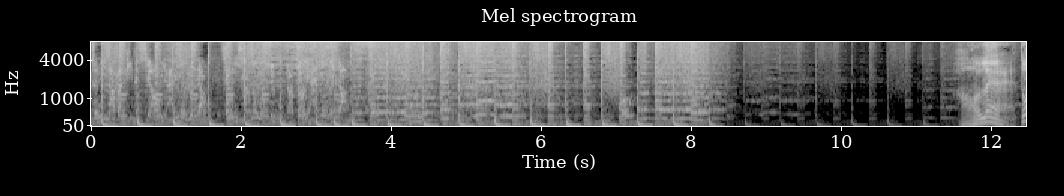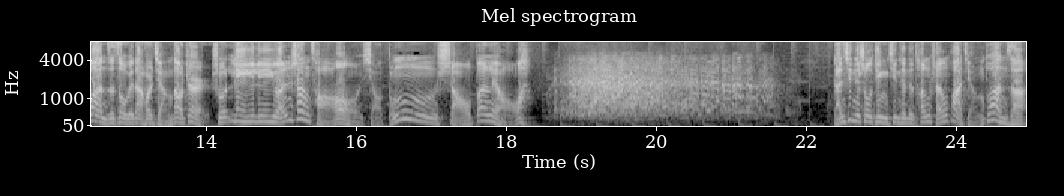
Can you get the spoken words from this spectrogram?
着你那顽皮的笑，也还有一张。想一想到我睡不着觉，也还有一张好嘞，段子就为大伙儿讲到这儿。说离离原上草，小东少办了啊！感谢您收听今天的汤山话讲段子，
